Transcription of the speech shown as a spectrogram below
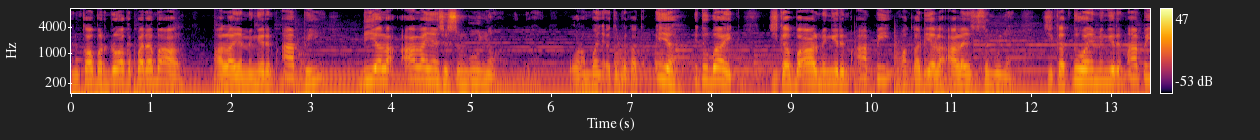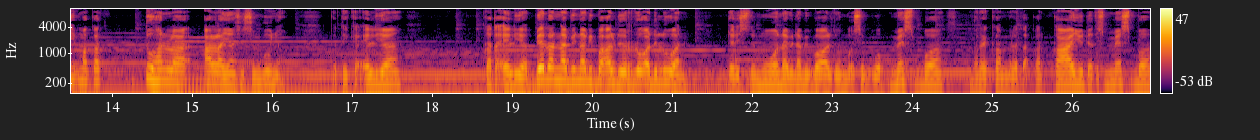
Engkau berdoa kepada Baal. Allah yang mengirim api, dialah Allah yang sesungguhnya. Orang banyak itu berkata, iya itu baik. Jika Baal mengirim api, maka dialah Allah yang sesungguhnya. Jika Tuhan yang mengirim api, maka Tuhanlah Allah yang sesungguhnya. Ketika Elia kata Elia, biarlah nabi-nabi Baal berdoa duluan. Jadi semua nabi-nabi Baal itu membuat sebuah mesbah, mereka meletakkan kayu di atas mesbah,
